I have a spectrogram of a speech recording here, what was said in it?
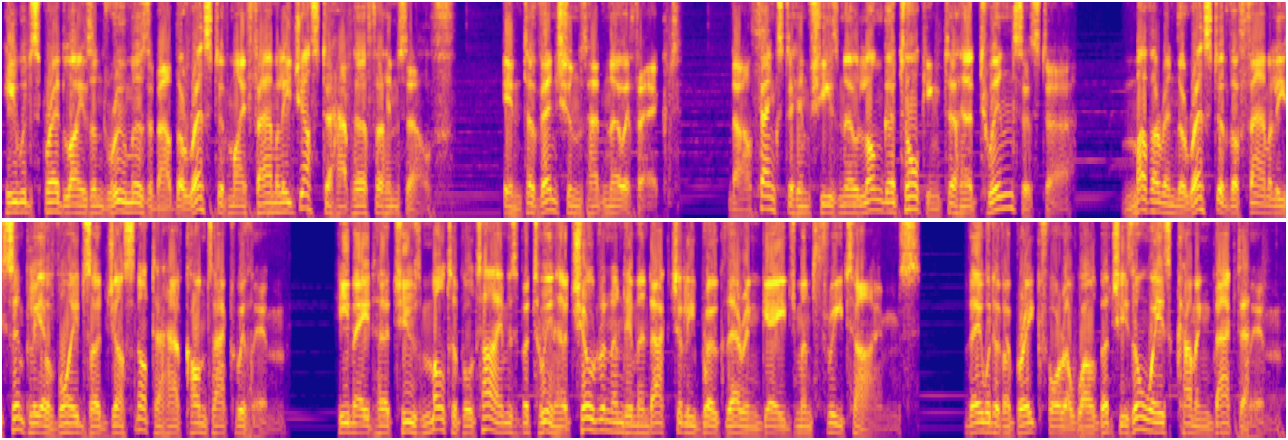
He would spread lies and rumors about the rest of my family just to have her for himself. Interventions had no effect. Now thanks to him she's no longer talking to her twin sister. Mother and the rest of the family simply avoids her just not to have contact with him. He made her choose multiple times between her children and him and actually broke their engagement three times. They would have a break for a while but she's always coming back to him.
